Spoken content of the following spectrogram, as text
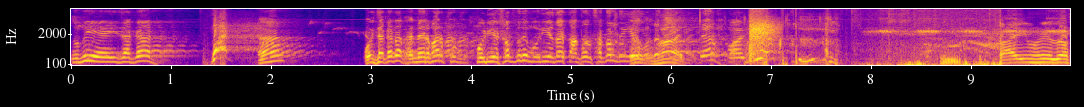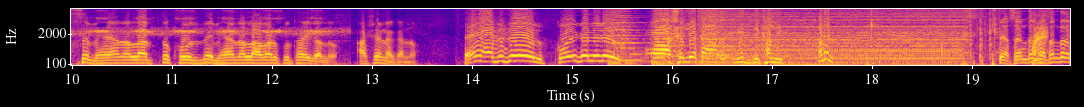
তুমি এই জায়গা হ্যাঁ? ওই জায়গাটা ভ্যানের ভার পড়িয়ে সব মরিয়ে যায় পাগল ছাগল দিয়ে ভাই। টাইম হয়ে যাচ্ছে ভ্যান আলার তো খোঁজ নেই ভ্যান আলা আবার কোথায় গেল? আসে না কেন? এই হাফিজুল কই গেলি রে? ও আসলে ঈদ প্যাসেঞ্জার প্যাসেঞ্জার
